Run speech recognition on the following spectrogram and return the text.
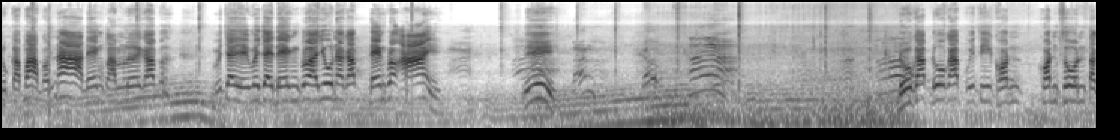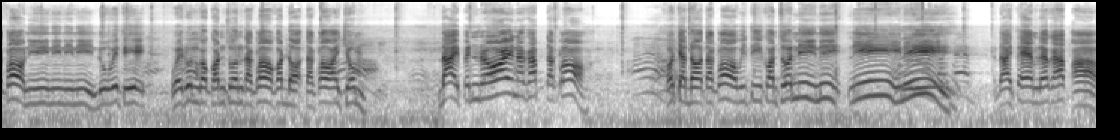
สุขภาพเขาหน้าแดงกล่ำเลยครับ ไม่ใช่ไม่ใช่แดงเพราะอายุนะครับ แดงเพราะอาย นี่ดูครับดูครับวิธีคอนคอนโซลตะกร้อนี่นี่นี่นี่ดูวิธีวัยรุ่นก็คอนโซลตะกร้อก็เดาะตะกร้อให้ชม ได้เป็นร้อยนะครับตะกร้อเขาจะดาะตะกร้อวิธีคอนโซลนี่นี่นี่นี่ได้แต้มแล้วครับอ้าว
